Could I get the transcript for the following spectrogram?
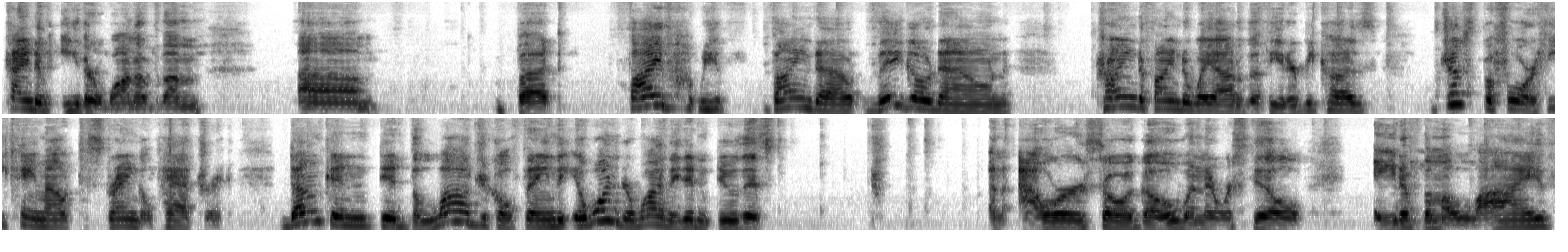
kind of either one of them. Um, but five, we find out they go down trying to find a way out of the theater because just before he came out to strangle Patrick, Duncan did the logical thing that you wonder why they didn't do this an hour or so ago when there were still eight of them alive.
